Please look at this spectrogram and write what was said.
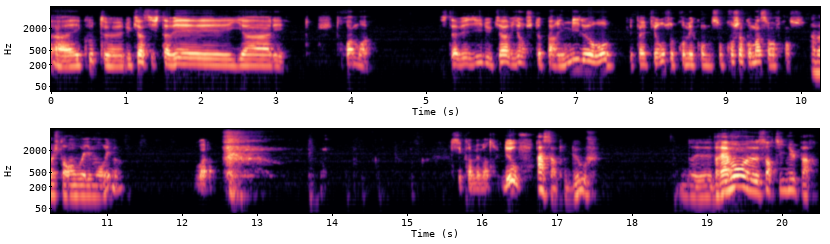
Ah, écoute, euh, Lucas, si je t'avais, il y a, allez, 3 mois, si je t'avais dit, Lucas, viens, je te parie 1000 euros que Takeru, son, premier com- son prochain combat, c'est en France. Ah bah, je t'aurais envoyé mon rib. hein. Voilà. c'est quand même un truc de ouf. Ah, c'est un truc de ouf. De- vraiment euh, sorti de nulle part.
